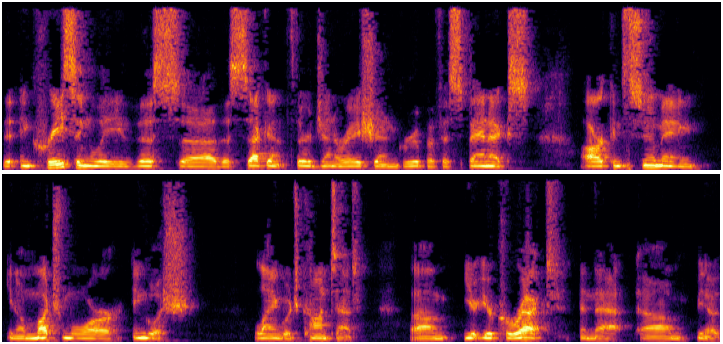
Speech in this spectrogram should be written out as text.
that increasingly this, uh, the second, third generation group of Hispanics are consuming you know, much more English language content. Um, you're, you're, correct in that. Um, you know,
